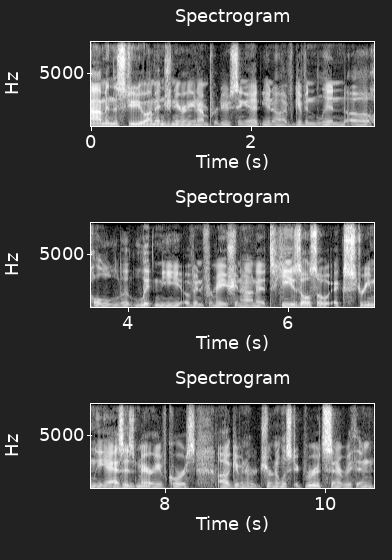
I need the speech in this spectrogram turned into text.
I'm in the studio, I'm engineering it, I'm producing it. You know, I've given Lynn a whole litany of information on it. He's also extremely, as is Mary, of course, uh, given her journalistic roots and everything.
